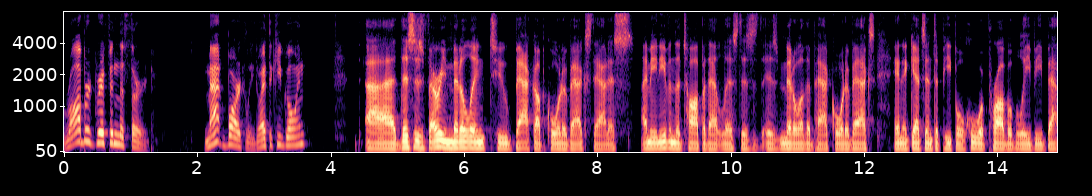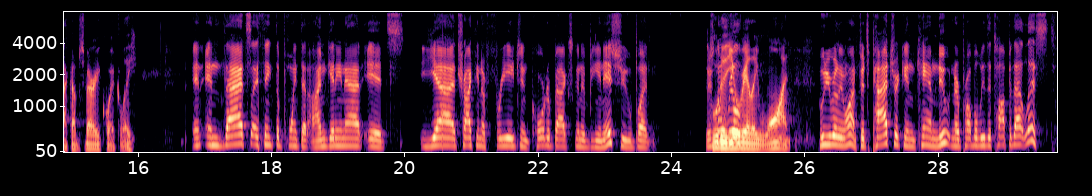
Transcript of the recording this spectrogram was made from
Robert Griffin III, Matt Barkley. Do I have to keep going? Uh, this is very middling to backup quarterback status. I mean, even the top of that list is is middle of the pack quarterbacks, and it gets into people who will probably be backups very quickly. And and that's I think the point that I'm getting at. It's yeah, attracting a free agent quarterback is going to be an issue, but who no do real, you really want? Who do you really want? Fitzpatrick and Cam Newton are probably the top of that list.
